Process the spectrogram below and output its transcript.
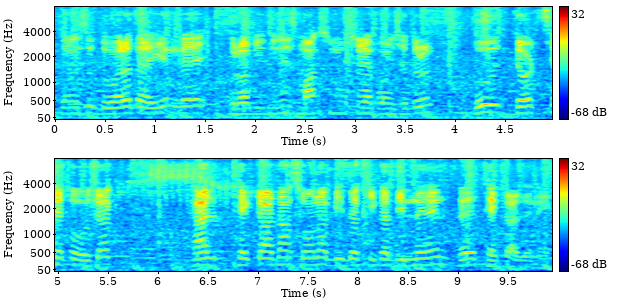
Ayaklarınızı duvara dayayın ve durabildiğiniz maksimum süre boyunca durun. Bu 4 set olacak. Her tekrardan sonra bir dakika dinlenin ve tekrar deneyin.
